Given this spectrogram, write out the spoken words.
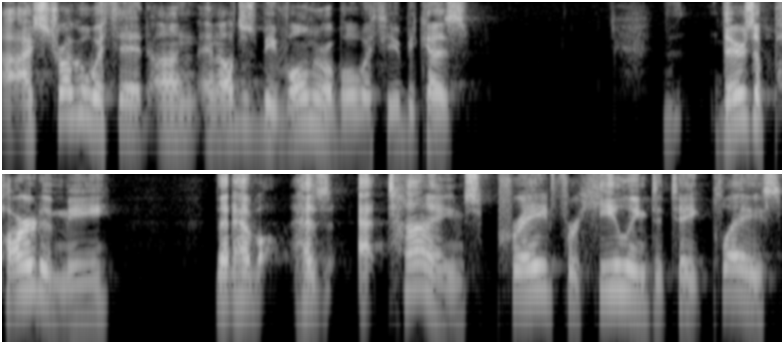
I struggle with it on, and I'll just be vulnerable with you because there's a part of me that have, has at times prayed for healing to take place,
